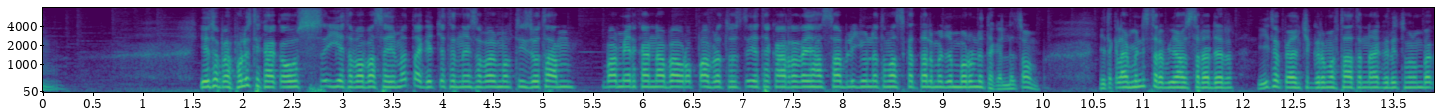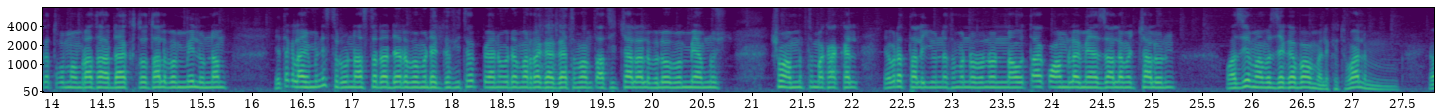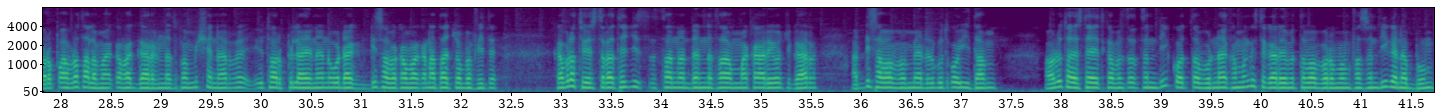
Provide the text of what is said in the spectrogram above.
የኢትዮጵያ ፖለቲካ ቀውስ እየተባባሰ የመጣ ግጭትና የሰብአዊ መብት ይዞታም በአሜሪካና በአውሮፓ ህብረት ውስጥ የተካረረ የሀሳብ ልዩነት ማስከተል መጀመሩን የተገለጸው የጠቅላይ ሚኒስትር አብይ አስተዳደር የኢትዮጵያን ችግር መፍታትና ሀገሪቱን በቅጡ መምራት አዳክቶታል በሚሉና የጠቅላይ ሚኒስትሩን አስተዳደር በመደገፍ ኢትዮጵያን ወደ መረጋጋት ማምጣት ይቻላል ብሎ በሚያምኑ ሹማምንት መካከል የብረታ ልዩነት መኖሩንና ወጥ አቋም ለመያዝ አለመቻሉን ዋዜማ በዘገባው አመልክቷል። የአውሮፓ ህብረት ዓለም አቀፍ አጋርነት ኮሚሽነር ዩቶርፒላይነን ወደ አዲስ አበባ ከማቅናታቸው በፊት ከህብረቱ የስትራቴጂ ጸጥታና ደህንነት አማካሪዎች ጋር አዲስ አበባ በሚያደርጉት ቆይታም አሉታዊ አስተያየት ከመስጠት እንዲቆጠቡና ከመንግስት ጋር የመተባበሩ መንፈስ እንዲገነቡም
